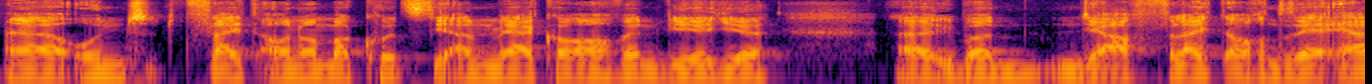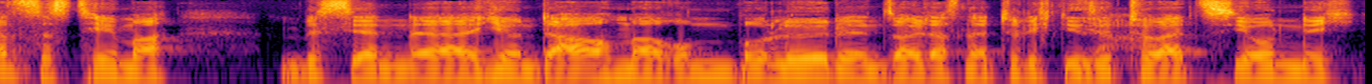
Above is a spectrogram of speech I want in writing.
Äh, und vielleicht auch noch mal kurz die Anmerkung, auch wenn wir hier äh, über ja vielleicht auch ein sehr ernstes Thema ein bisschen äh, hier und da auch mal rumblödeln, soll das natürlich die ja. Situation nicht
